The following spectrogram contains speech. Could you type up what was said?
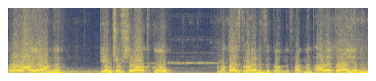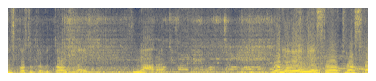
O, Jany. Pięciu w środku. No to jest trochę ryzykowny fragment, ale to jedyny sposób, żeby to przejść w miarę. No mówię, nie jest to proste.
